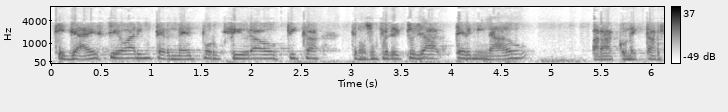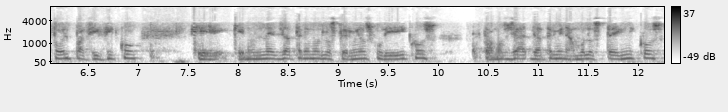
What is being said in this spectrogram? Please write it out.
que ya es llevar internet por fibra óptica, tenemos un proyecto ya terminado para conectar todo el Pacífico, que en un mes ya tenemos los términos jurídicos Estamos ya, ya terminamos los técnicos,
